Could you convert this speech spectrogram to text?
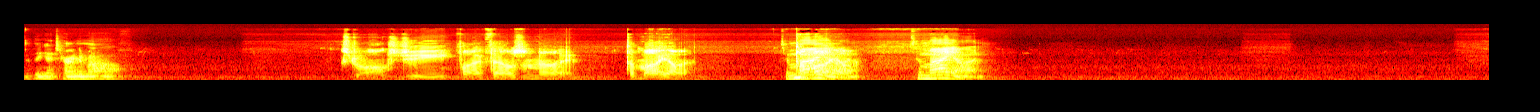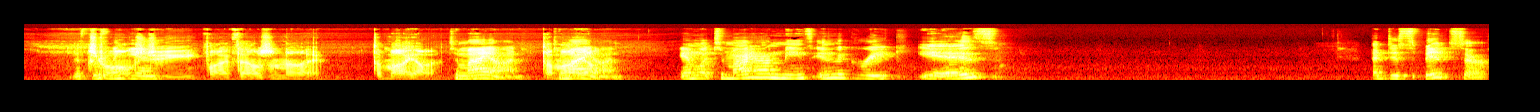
I think I turned him off. Strong's G five thousand nine. tameion. tameion. tameion. Strong's G five thousand nine. Tamayon. tameion. tameion. And what tameion means in the Greek is a dispenser,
